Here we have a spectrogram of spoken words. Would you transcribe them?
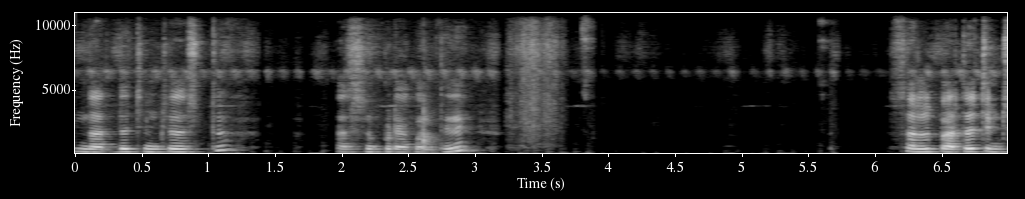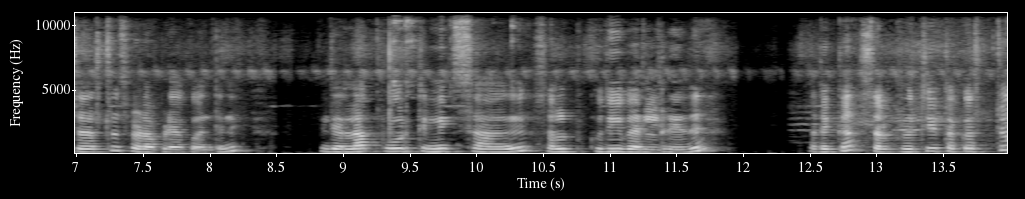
ಒಂದು ಅರ್ಧ ಚಮಚದಷ್ಟು ಅರಿಶಿನ ಪುಡಿ ಹಾಕ್ಕೊತೀನಿ. ಸ್ವಲ್ಪ ಅರ್ಧ ಚಮಚದಷ್ಟು ಸೋಡಾ ಪುಡಿ ಹಾಕ್ಕೊತೀನಿ. ಇದೆಲ್ಲ ಪೂರ್ತಿ ಮಿಕ್ಸ್ ಆಗಿ ಸ್ವಲ್ಪ ಕುದಿ ಬರಲ್ರಿ ಇದು. ಅದಕ್ಕೆ ಸ್ವಲ್ಪ ರುಚಿ ತಕ್ಕಷ್ಟು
